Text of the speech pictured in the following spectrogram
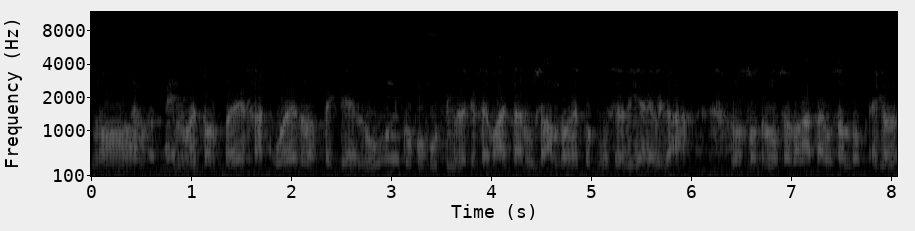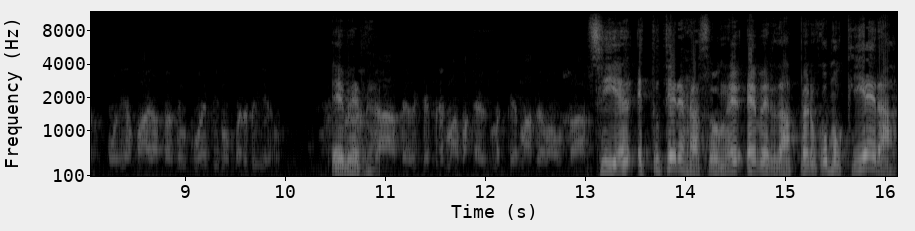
No, no es torpeza. Acuérdate que el único combustible que se va a estar usando en estos 15 días es el gas. Los otros no se van a estar usando. Ellos podían pagar hasta 50 y no perdían. Es verdad. gas es el que, se más, va- el que más se va a usar. Sí, tú tienes razón, es, es verdad, pero como quiera,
